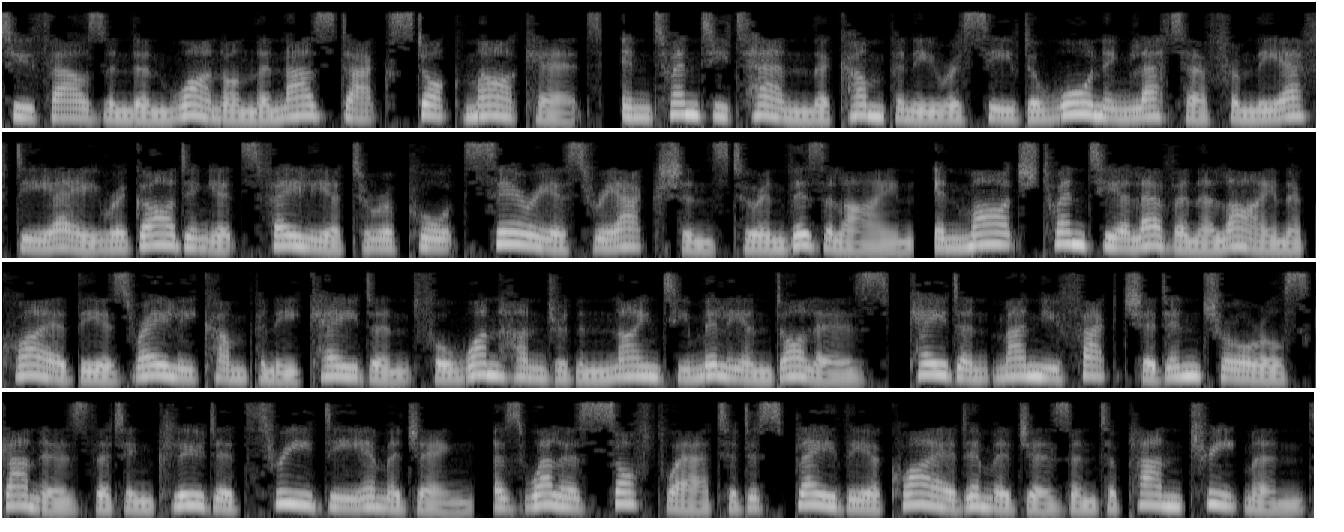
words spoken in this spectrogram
2001 on the Nasdaq stock market. In 2010, the company received a warning letter from the FDA regarding its failure to report serious reactions to Invisalign. In March 2011, Align acquired the Israeli company Cadent for $190 million. Cadent manufactured intraoral scanners that included 3D imaging, as well as software to display the acquired images and to plan treatment.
